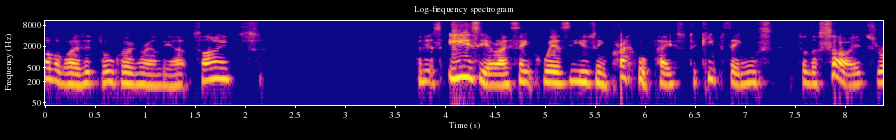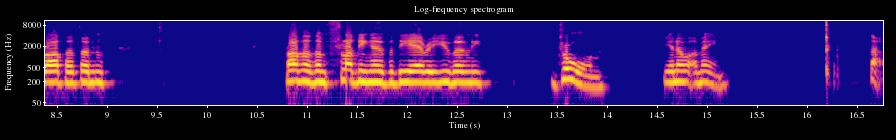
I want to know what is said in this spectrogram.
Otherwise, it's all going around the outsides. But it's easier, I think, with using crackle paste to keep things to the sides rather than rather than flooding over the area you've only drawn. You know what I mean? So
